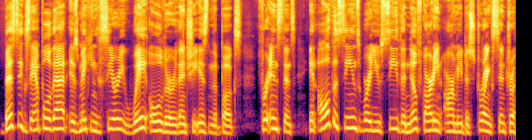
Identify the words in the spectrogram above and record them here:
Best example of that is making Ciri way older than she is in the books. For instance, in all the scenes where you see the Nilfgaardian army destroying Cintra,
